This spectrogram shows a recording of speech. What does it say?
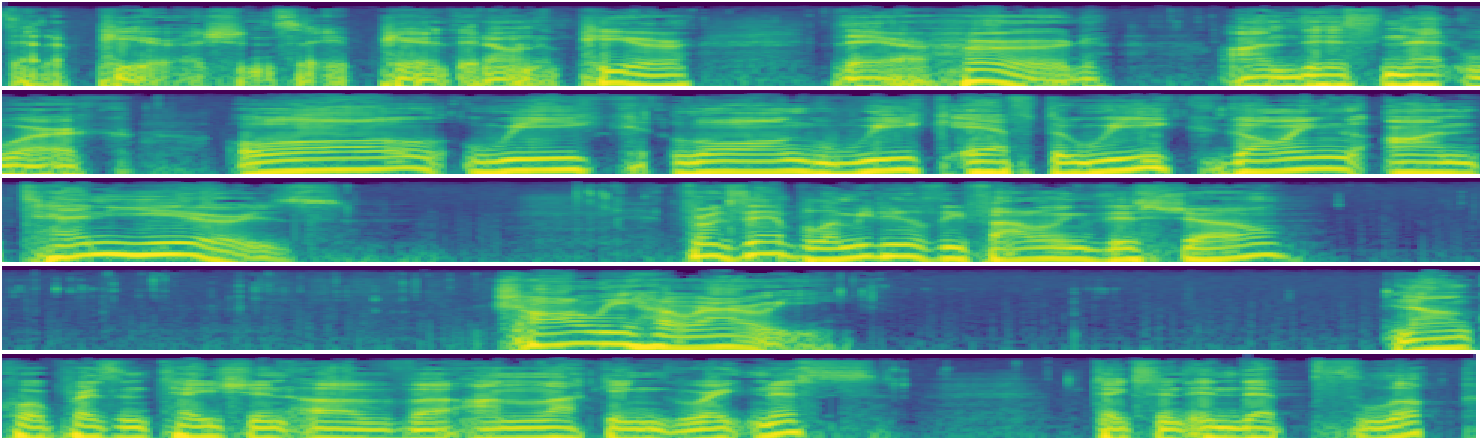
That appear, I shouldn't say appear, they don't appear. They are heard on this network all week long, week after week, going on 10 years. For example, immediately following this show, Charlie Harari, an encore presentation of uh, Unlocking Greatness, takes an in depth look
